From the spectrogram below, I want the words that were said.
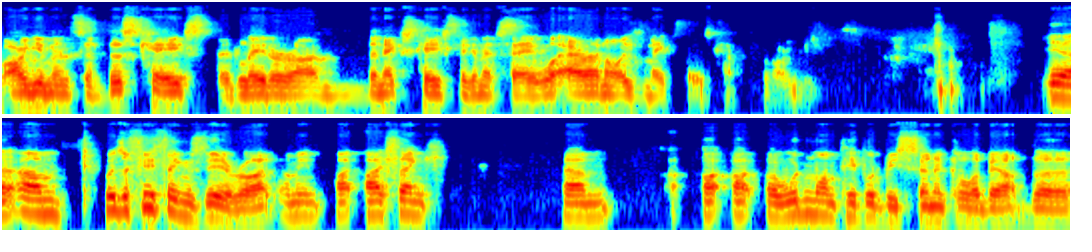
arguments in this case that later on the next case they're going to say, well, Aaron always makes those kind of arguments. Yeah, um, there's a few things there, right? I mean, I, I think um, I, I, wouldn't want people to be cynical about the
